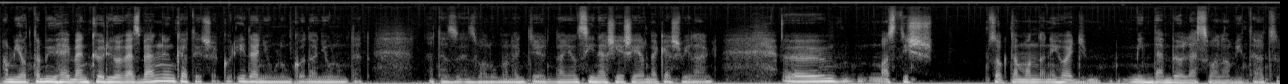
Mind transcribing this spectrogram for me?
ami ott a műhelyben körülvesz bennünket, és akkor ide nyúlunk, oda nyúlunk, tehát, tehát ez, ez valóban egy nagyon színes és érdekes világ. Ö, azt is szoktam mondani, hogy mindenből lesz valami, tehát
